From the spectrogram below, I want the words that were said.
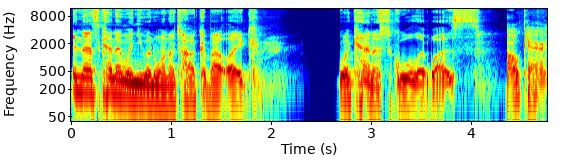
and that's kind of when you would want to talk about like what kind of school it was. Okay.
